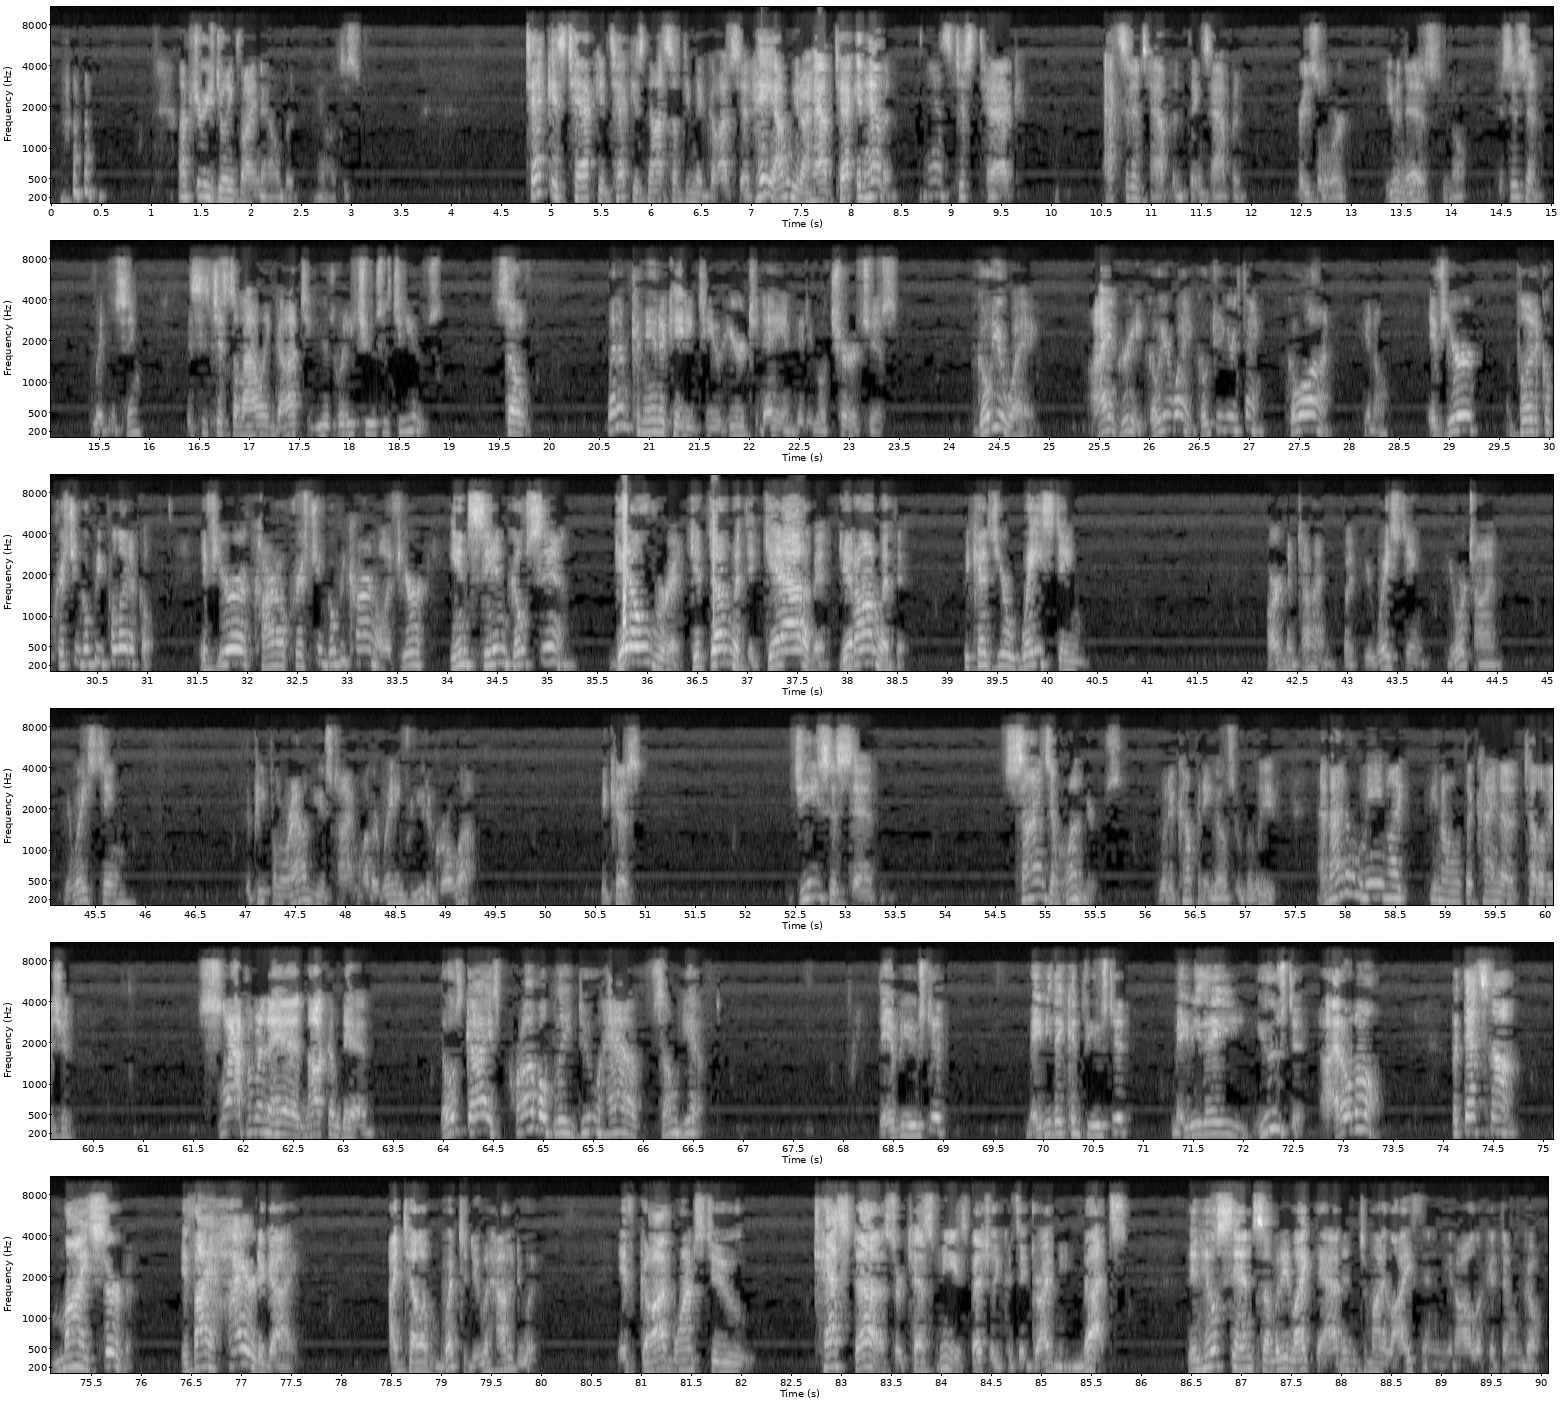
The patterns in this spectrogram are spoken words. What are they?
I'm sure he's doing fine now, but you know, just tech is tech, and tech is not something that God said, "Hey, I'm going to have tech in heaven." Yeah, it's just tech. Accidents happen, things happen. Praise the Lord. Even this, you know, this isn't witnessing. This is just allowing God to use what He chooses to use. So, when I'm communicating to you here today in Video Church, is go your way. I agree. Go your way. Go do your thing. Go on. You know, if you're a political Christian, go be political. If you're a carnal Christian, go be carnal. If you're in sin, go sin. Get over it. Get done with it. Get out of it. Get on with it. Because you're wasting, pardon time, but you're wasting your time. You're wasting the people around you's time while they're waiting for you to grow up. Because Jesus said, signs and wonders would accompany those who believe. And I don't mean like, you know, the kind of television, slap them in the head, knock them dead. Those guys probably do have some gift. They abused it. Maybe they confused it. Maybe they used it. I don't know. But that's not my servant. If I hired a guy, I'd tell him what to do and how to do it. If God wants to test us or test me, especially because they drive me nuts, then he'll send somebody like that into my life and, you know, I'll look at them and go,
